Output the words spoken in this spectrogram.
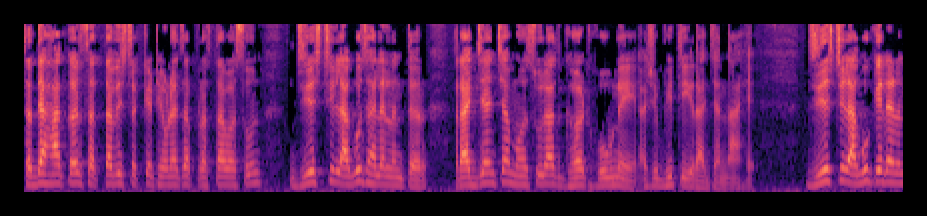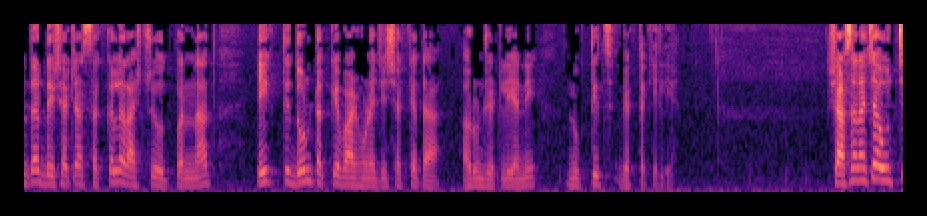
सध्या हा कर सत्तावीस टक्के ठेवण्याचा प्रस्ताव असून जीएसटी लागू झाल्यानंतर राज्यांच्या महसुलात घट होऊ नये अशी भीती राज्यांना आहे. जीएसटी लागू केल्यानंतर देशाच्या सकल राष्ट्रीय उत्पन्नात एक ते दोन टक्के वाढ होण्याची शक्यता अरुण जेटली यांनी नुकतीच व्यक्त केली आहे. शासनाच्या उच्च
